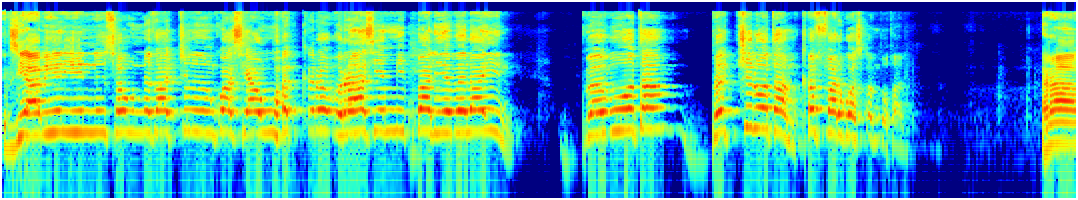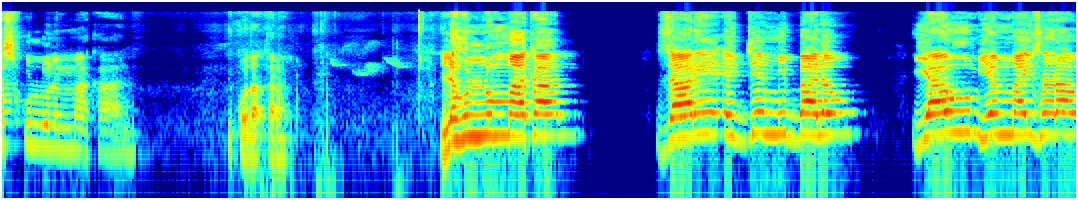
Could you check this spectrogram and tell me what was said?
እግዚአብሔር ይህንን ሰውነታችንን እንኳ ሲያዋቅረው ራስ የሚባል የበላይን በቦታም በችሎታም ከፍ አድርጎ አስቀምጦታል። ራስ ሁሉንም አካል ይቆጣጠራል። ለሁሉም አካል ዛሬ እጅ የሚባለው ያውም የማይሰራው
